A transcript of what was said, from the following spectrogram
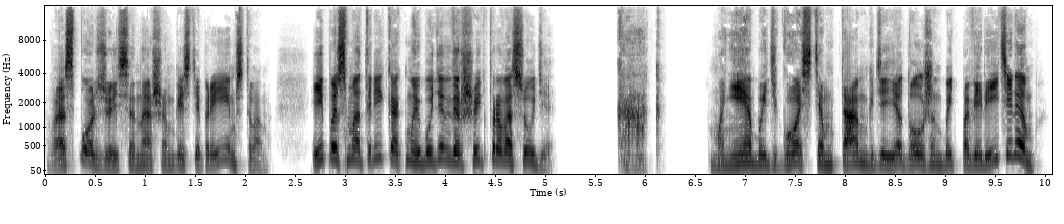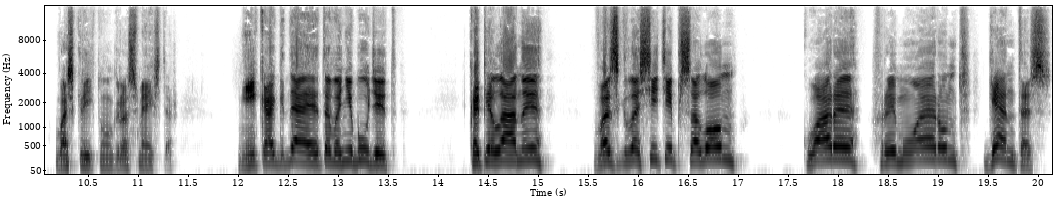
Воспользуйся нашим гостеприимством и посмотри, как мы будем вершить правосудие. — Как? Мне быть гостем там, где я должен быть повелителем? — воскликнул гроссмейстер. — Никогда этого не будет! Капелланы, возгласите псалом «Quare fremuerunt gentes»,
